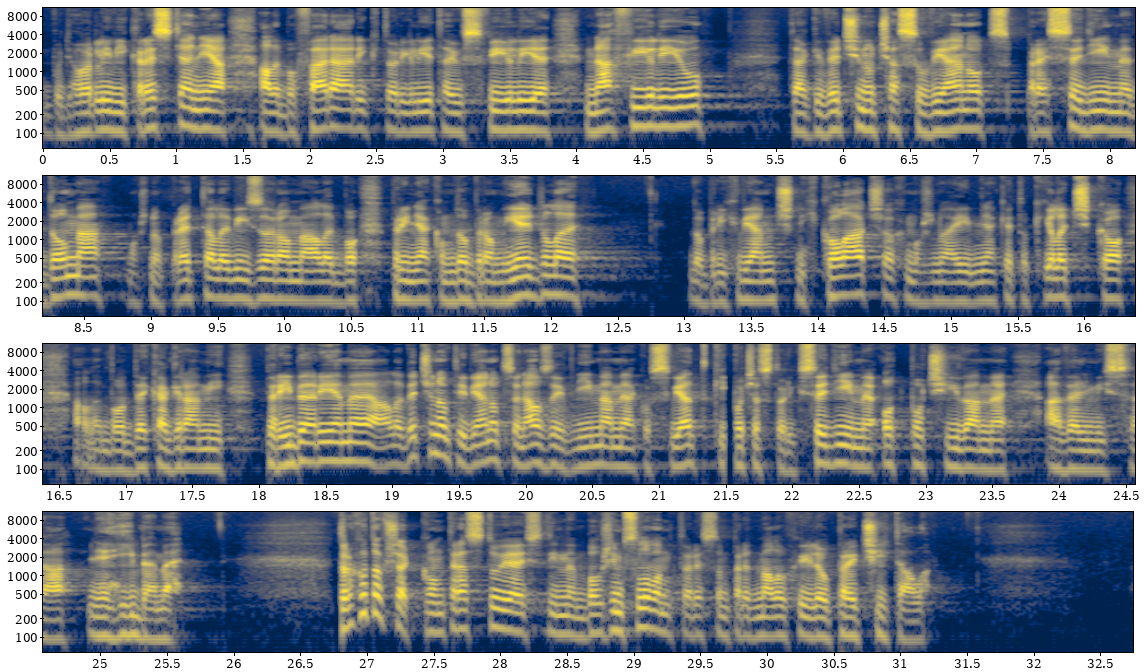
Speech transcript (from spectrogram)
buď horliví kresťania, alebo farári, ktorí lietajú z fílie na fíliu, tak väčšinu času Vianoc presedíme doma, možno pred televízorom, alebo pri nejakom dobrom jedle, dobrých vianočných koláčoch, možno aj nejaké to kilečko alebo dekagramy priberieme, ale väčšinou tie Vianoce naozaj vnímame ako sviatky, počas ktorých sedíme, odpočívame a veľmi sa nehýbeme. Trochu to však kontrastuje aj s tým Božím slovom, ktoré som pred malou chvíľou prečítal.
